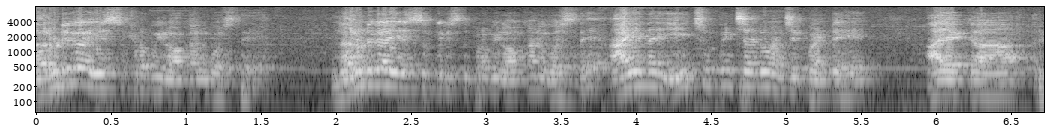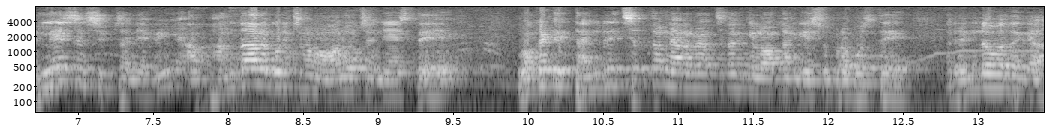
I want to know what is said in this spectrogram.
నరుడిగా యేసు ప్రభు ఈ లోకానికి వస్తే నరుడిగా యేసుక్రీస్తు ప్రభు లోకానికి వస్తే ఆయన ఏం చూపించాడు అని చెప్పంటే ఆ యొక్క రిలేషన్షిప్స్ అనేవి ఆ బంధాల గురించి మనం ఆలోచన చేస్తే ఒకటి తండ్రి చిత్తం నెరవేర్చడానికి లోకానికి యేసుప్రభు వస్తే రెండవదిగా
